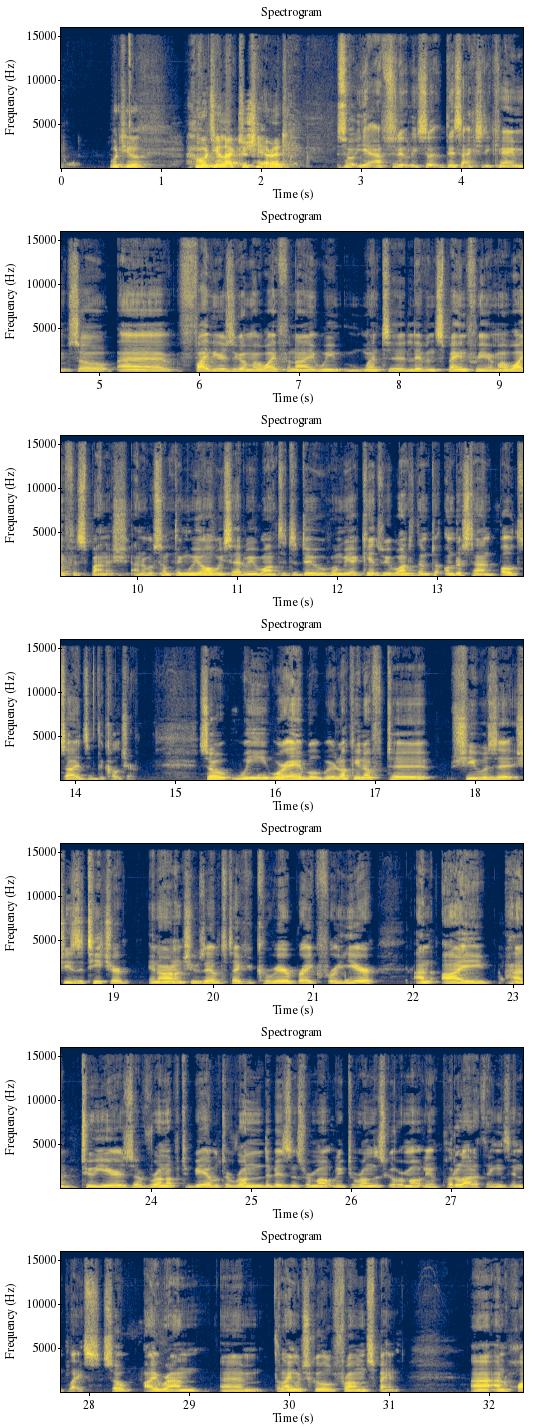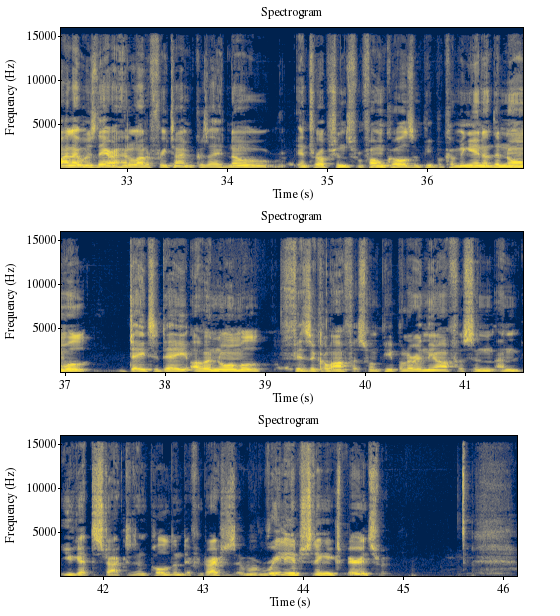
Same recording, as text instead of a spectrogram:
Would you would you like to share it? So yeah, absolutely. So this actually came. So uh, five years ago, my wife and I we went to live in Spain for a year. My wife is Spanish, and it was something we always said we wanted to do when we had kids. We wanted them to understand both sides of the culture. So we were able. We were lucky enough to. She was a. She's a teacher in Ireland. She was able to take a career break for a year, and I had two years of run up to be able to run the business remotely, to run the school remotely, and put a lot of things in place. So I ran um, the language school from Spain. Uh, and while I was there, I had a lot of free time because I had no interruptions from phone calls and people coming in and the normal day to day of a normal physical office when people are in the office and, and you get distracted and pulled in different directions. A really interesting experience for me.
